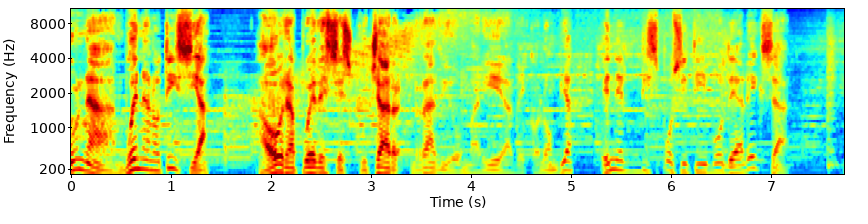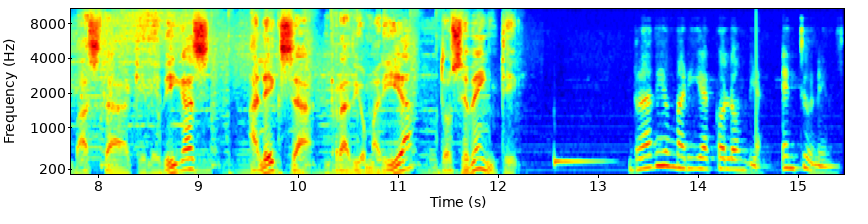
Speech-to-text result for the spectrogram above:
Una buena noticia. Ahora puedes escuchar Radio María de Colombia en el dispositivo de Alexa. Basta que le digas, Alexa, Radio María 1220. Radio María Colombia, en TuneIn.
